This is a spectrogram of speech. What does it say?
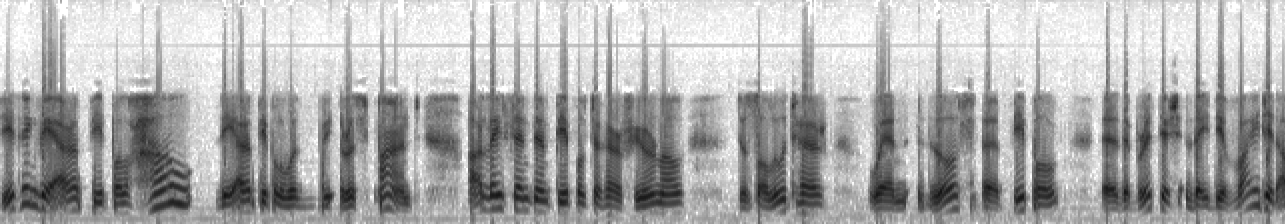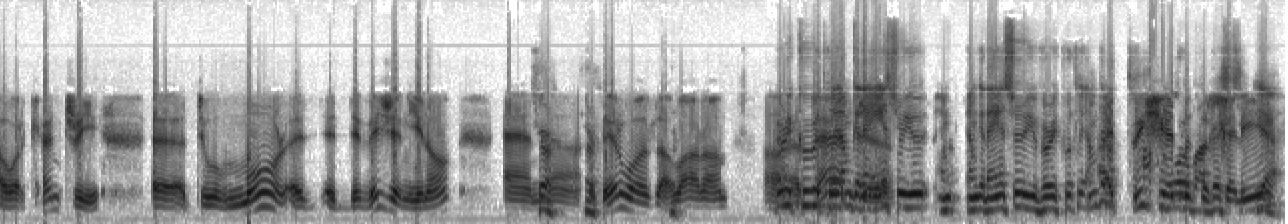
Do you think the Arab people, how the Arab people would be, respond? Are they sending people to her funeral to salute her when those uh, people, uh, the British, they divided our country uh, to more uh, uh, division, you know? And Sure, uh, sure. there was a lot of. Uh, very quickly, I'm going to uh, answer you. I'm, I'm going to answer you very quickly. I'm going to appreciate talk more about Mr. this. Khalil. Yeah,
